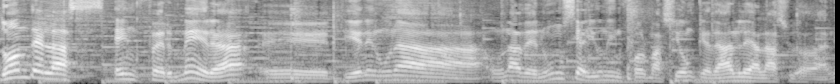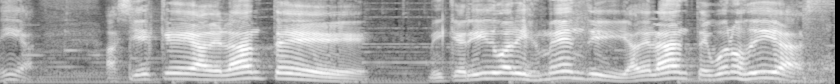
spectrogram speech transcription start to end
donde las enfermeras eh, tienen una, una denuncia y una información que darle a la ciudadanía. Así es que adelante, mi querido Arismendi, adelante, buenos días.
